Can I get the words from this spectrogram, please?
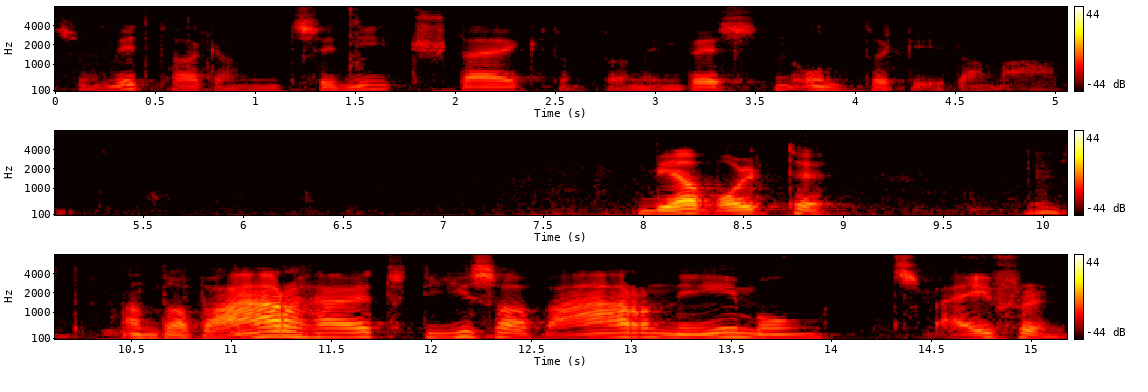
zum Mittag an den Zenit steigt und dann im Westen untergeht am Abend. Wer wollte nicht, an der Wahrheit dieser Wahrnehmung zweifeln?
